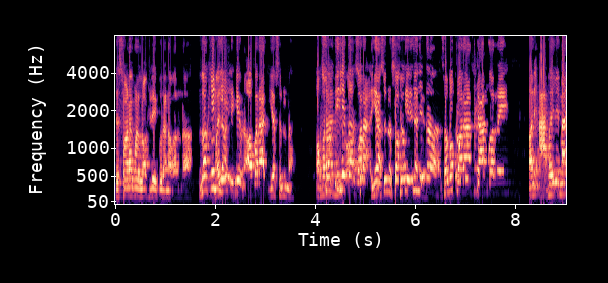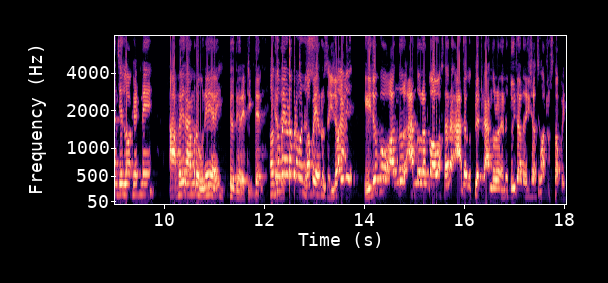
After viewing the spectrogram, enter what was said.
त्यो सडकबाट लखेटेको कुरा नगर्नु न। मैले अस्ति के भने अपराध यहाँ सुन्नु न। अपराधी शक्तिले त- यहाँ सुन्नु शक्ति होइन सबै अपराध काम गर्ने अनि आफैले मान्छे लखेट्ने आफै राम्रो हुने है त्यो धेरै टिक्दैन। तपाईँ हेर्नुहोस्। हिजो हिजोको आन्दोलन आन्दोलनको अवस्था र आजको प्लेटको आन्दोलन होइन दुइटा त रिसर्च गर्नुहोस् तपाईँ।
